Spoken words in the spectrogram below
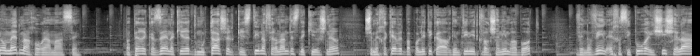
עומד מאחורי המעשה. בפרק הזה נכיר את דמותה של קריסטינה פרננדס דה קירשנר, שמחכבת בפוליטיקה הארגנטינית כבר שנים רבות, ונבין איך הסיפור האישי שלה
